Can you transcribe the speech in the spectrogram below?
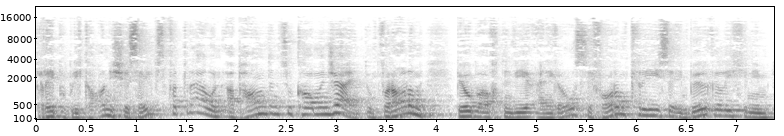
republikanische Selbstvertrauen abhanden zu kommen scheint. Und vor allem beobachten wir eine große Formkrise im bürgerlichen, im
